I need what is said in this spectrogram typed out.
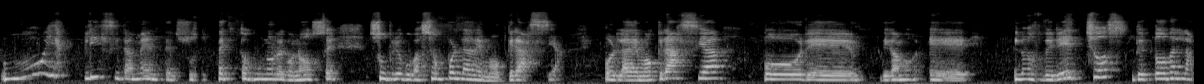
muy explícitamente en sus textos uno reconoce su preocupación por la democracia por la democracia, por, eh, digamos, eh, los derechos de todas las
